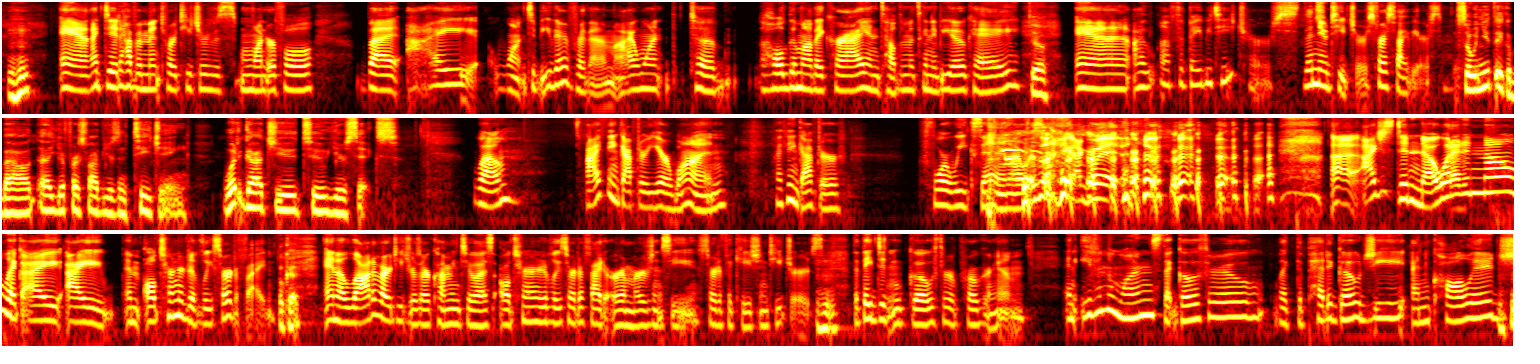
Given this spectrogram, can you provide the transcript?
And I did have a mentor teacher who was wonderful, but I want to be there for them. I want to hold them while they cry and tell them it's going to be okay. Yeah. And I love the baby teachers, the new teachers, first five years. So when you think about uh, your first five years in teaching, what got you to year six? Well, I think after year one, I think after four weeks in, I was like, I quit. uh, I just didn't know what I didn't know. Like I, I am alternatively certified. Okay. And a lot of our teachers are coming to us alternatively certified or emergency certification teachers that they didn't go through a program. And even the ones that go through like the pedagogy and college,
